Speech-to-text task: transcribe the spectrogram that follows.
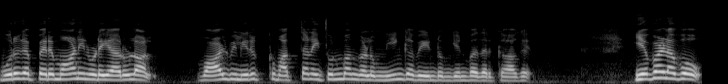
முருகப்பெருமானினுடைய அருளால் வாழ்வில் இருக்கும் அத்தனை துன்பங்களும் நீங்க வேண்டும் என்பதற்காக எவ்வளவோ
